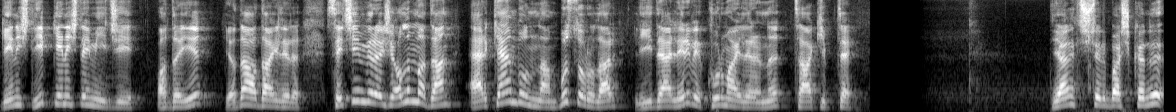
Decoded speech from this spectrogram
genişleyip genişlemeyeceği, adayı ya da adayları. Seçim virajı alınmadan erken bulunan bu sorular liderleri ve kurmaylarını takipte. Diyanet İşleri Başkanı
